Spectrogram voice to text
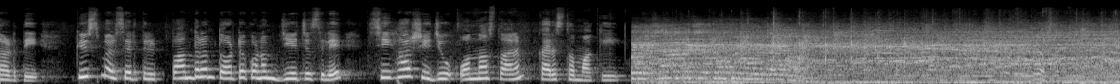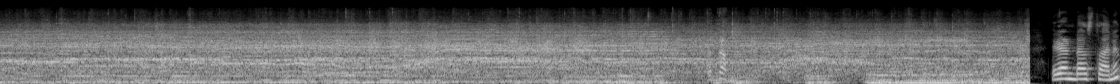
നടത്തി. ക്വിസ് മത്സരത്തിൽ പന്തളം തോട്ടക്കുളം ജി എച്ച് എസിലെ ശിഹ ഷിജു ഒന്നാം സ്ഥാനം കരസ്ഥമാക്കി. രണ്ടാം സ്ഥാനം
